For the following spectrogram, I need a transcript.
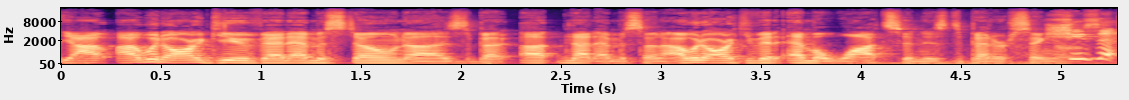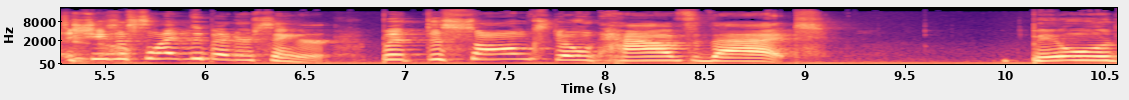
Yeah, I, I would argue that Emma Stone uh, is the be- uh, not Emma Stone. I would argue that Emma Watson is the better singer. She's a, she's a slightly better singer, but the songs don't have that build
